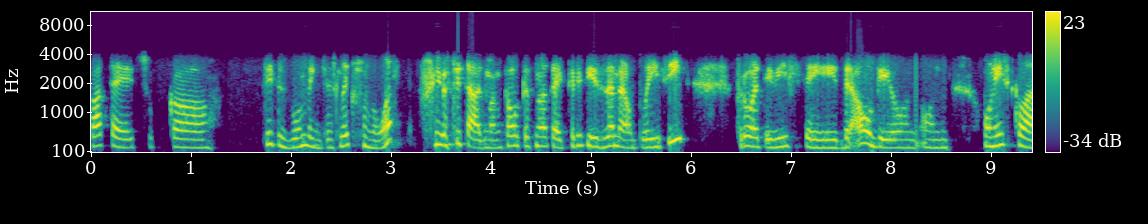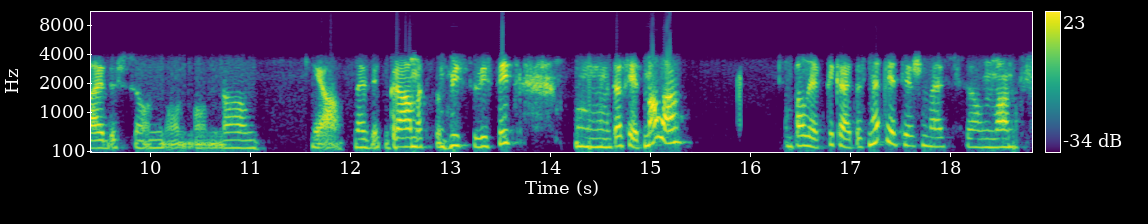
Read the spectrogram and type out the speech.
pateicu, ka citas bumbiņas es likšu nost, jo citādi man kaut kas noteikti kritīs zemē un plīsīs, proti visi draugi un, un, un izklaides un, un, un um, jā, nezinu, grāmatas un viss, viss cits. Mm, tas iet malā paliek tikai tas nepieciešamais un mans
